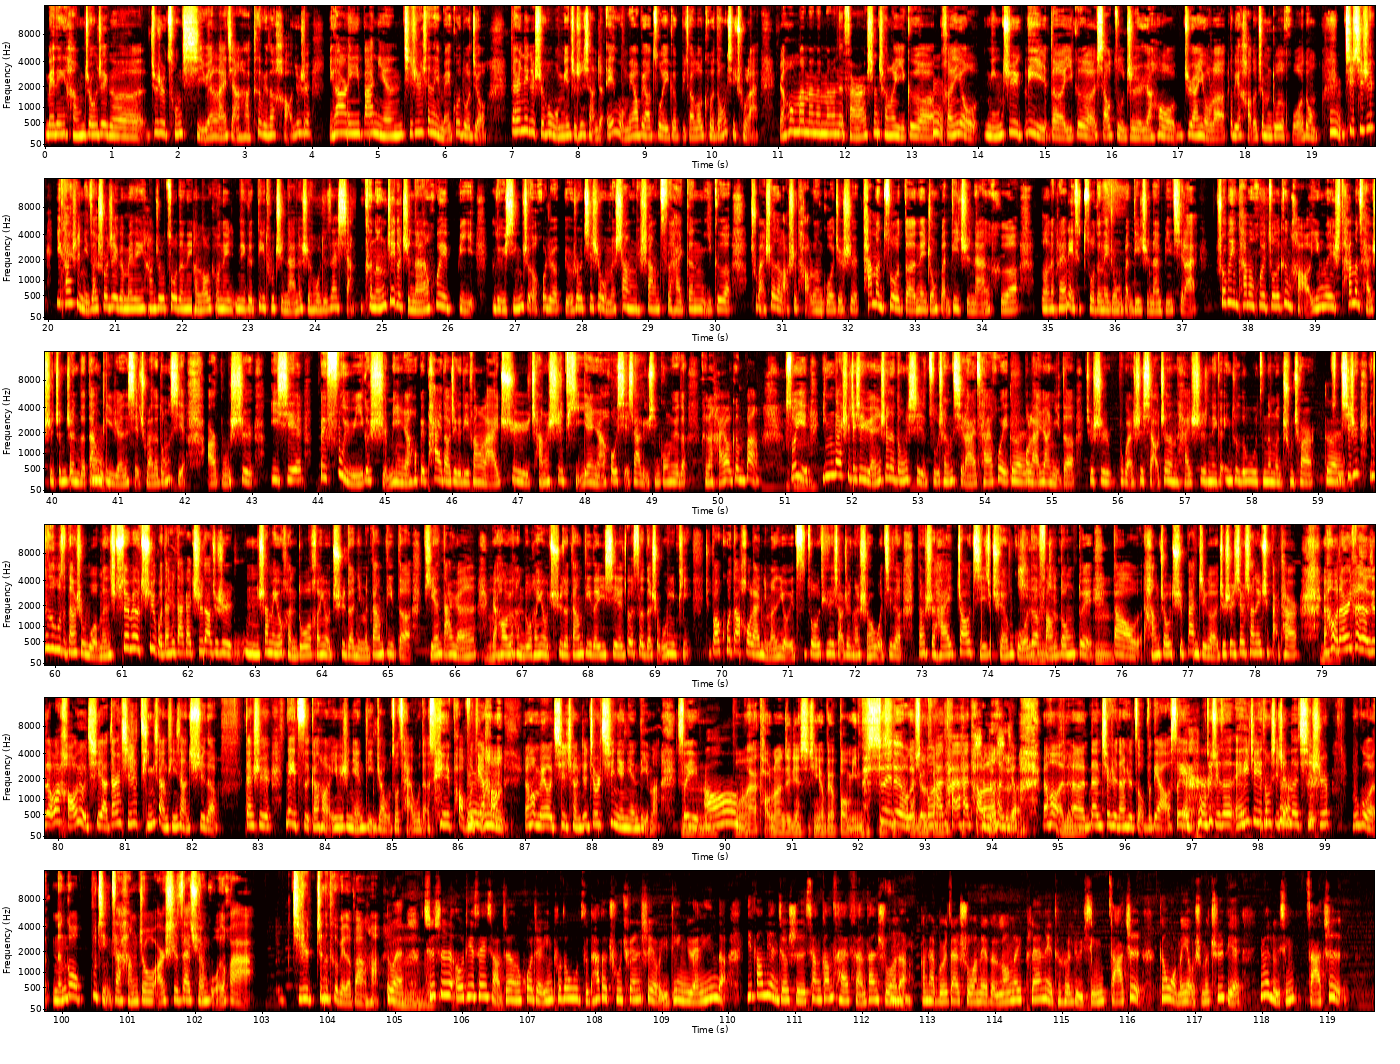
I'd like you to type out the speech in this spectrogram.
Made in 杭州这个就是从起源来讲哈，特别的好。就是你看，二零一八年其实现在也没过多久，但是那个时候我们也只是想着，哎，我们要不要做一个比较 local 的东西出来？然后慢慢慢慢慢的，反而生成了一个嗯很有凝聚力的一个小组织，然后居然有了特别好的这么多的活动。嗯其其实一开始你在说这个 Made in 杭州做的那很 local 那那个地图指南的时候，我就在想，可能这个指南会比旅行者或者比如说，其实我们上上次还跟一个出版社的老师讨论过，就是他们做的那种本地指南和 Lonely Planet 做的那种本地指南比起来。说不定他们会做得更好，因为是他们才是真正的当地人写出来的东西，而不是一些被赋予一个使命，然后被派到这个地方来去尝试体验，然后写下旅行攻略的，可能还要更棒。所以应该是这些原生的东西组成起来，才会对后来让你的就是不管是小镇还是那个 Into the Woods 那么出圈儿。对其实 Into the Woods 当时我们虽然没有去过，但是大概知道就是嗯上面有很多很有趣的你们当地的体验达人，然后有很多很有趣的当地的一些特色的手工艺品，就包括到后来你们有一次做 OTC 小镇的时候，我记得当时还召集全国的房东对、嗯到杭州去办这个，就是就相当于去摆摊儿。然后我当时看到觉得哇好有趣啊，当时其实挺想挺想去的。但是那次刚好因为是年底，你知道我做财务的，所以跑不掉，嗯然后没有去成，就就是去年年底嘛，所以嗯哦我们还讨论这件事情要不要报名的事情。对对，我跟沈工还还还讨论了很久，然后呃，但确实当时走不掉，所以 就觉得哎，这些东西真的其实如果能够不仅在杭州，而是在全国的话，其实真的特别的棒哈。对，嗯其实 OTC 小镇或者 Into the Woods 它的出圈是有一定原因的。一方面就是像刚才凡凡说的，嗯刚才不是在说那个 Lonely Planet 和旅行杂志跟我们有什么区别？因为旅行杂志，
